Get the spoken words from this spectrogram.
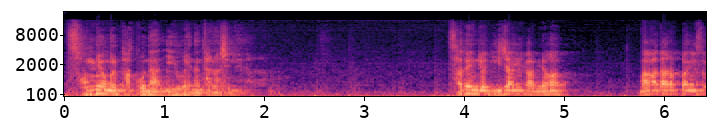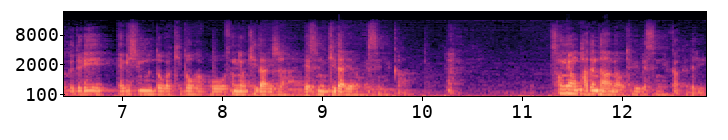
성령을 받고 난 이후에는 달라집니다. 사도행전 2장에 가면 마가다락방에서 그들이 120문도가 기도하고 성령 기다리잖아요. 예수님 기다리라고 했으니까. 성령 받은 다음에 어떻게 됐습니까? 그들이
